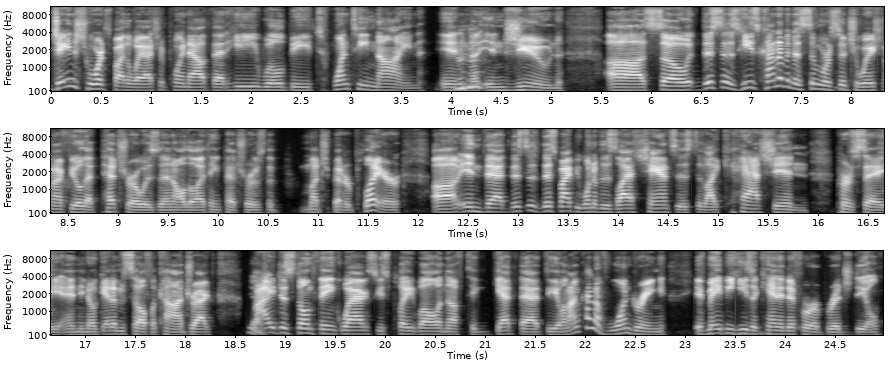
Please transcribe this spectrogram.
Jaden Schwartz, by the way, I should point out that he will be 29 in Mhm. in June. Uh, so this is he's kind of in a similar situation. I feel that Petro is in, although I think Petro is the much better player. Uh, in that this is this might be one of his last chances to like cash in per se, and you know get himself a contract. Yeah. I just don't think Wags he's played well enough to get that deal, and I'm kind of wondering if maybe he's a candidate for a bridge deal.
